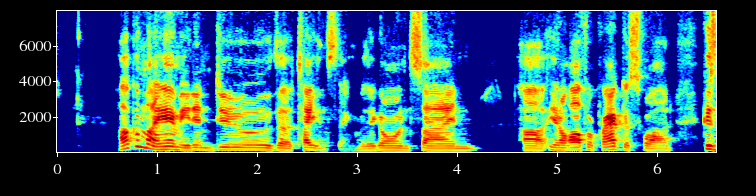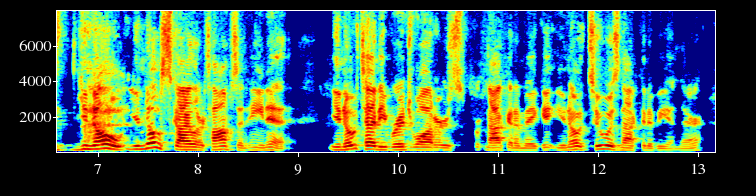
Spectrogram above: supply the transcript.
How come Miami didn't do the Titans thing where they go and sign, uh, you know, off a practice squad? Because you know, you know, Skylar Thompson ain't it. You know Teddy Bridgewater's not going to make it. You know Tua's not going to be in there.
